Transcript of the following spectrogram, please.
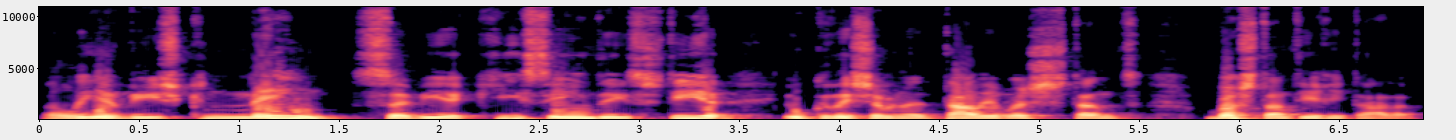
A Lia diz que nem sabia que isso ainda existia, o que deixa a Natália bastante, bastante irritada.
